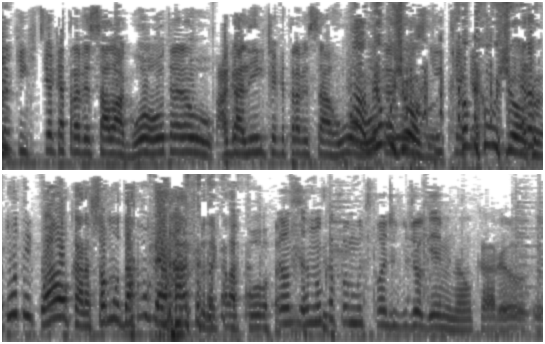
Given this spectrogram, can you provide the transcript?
né? que tinha que atravessar a lagoa, outro era o, a galinha que tinha que atravessar a rua. É, o outro mesmo era jogo. É o tinha que- mesmo jogo. Era tudo igual, cara, só mudava o gráfico daquela porra. Eu, eu nunca fui muito fã de videogame, não, cara. Eu, eu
